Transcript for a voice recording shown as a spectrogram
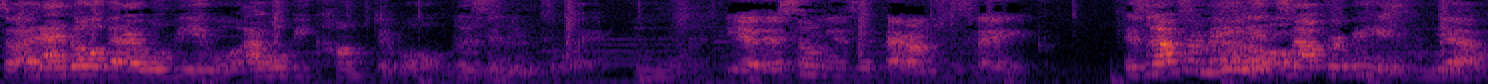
So and I know that I won't be able. I won't be comfortable listening to it. Mm-hmm. Yeah, there's some music that I'm just like, It's not for me. No. It's not for me. Yeah.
